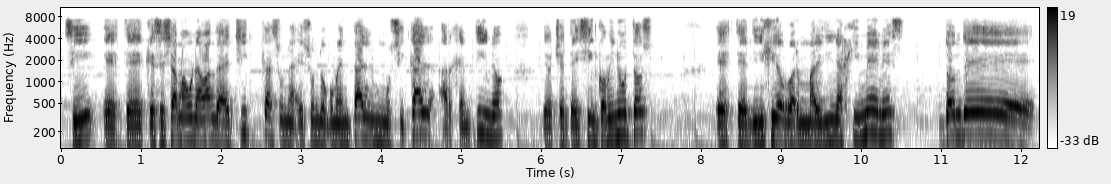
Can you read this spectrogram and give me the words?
¿sí? Este, que se llama Una banda de chicas, es un documental musical argentino de 85 minutos, este, dirigido por Marilina Jiménez, donde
